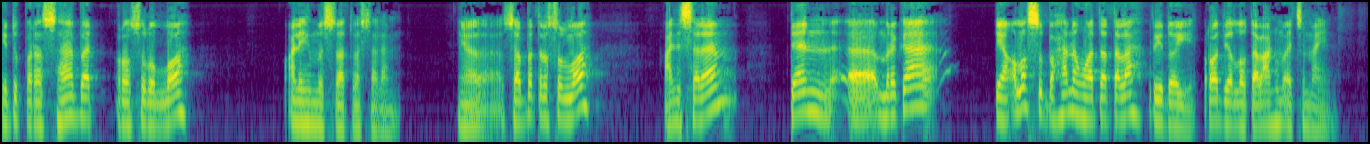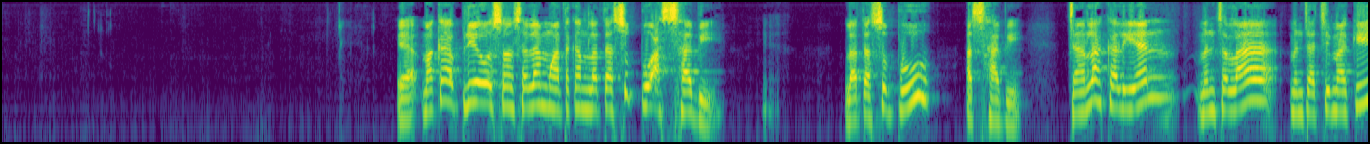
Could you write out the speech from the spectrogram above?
Itu para sahabat Rasulullah alaihi wassalam. Ya, sahabat Rasulullah alaihi salam dan uh, mereka yang Allah Subhanahu wa taala ridhoi radhiyallahu taala anhum ajmain. Ya, maka beliau SAW mengatakan lata subu ashabi. Ya. Lata subu ashabi. Janganlah kalian mencela, mencaci maki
